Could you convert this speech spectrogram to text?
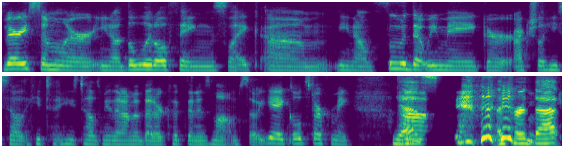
very similar you know the little things like um you know food that we make or actually he sell he, t- he tells me that i'm a better cook than his mom so yay gold star for me. Yes uh, i've heard that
